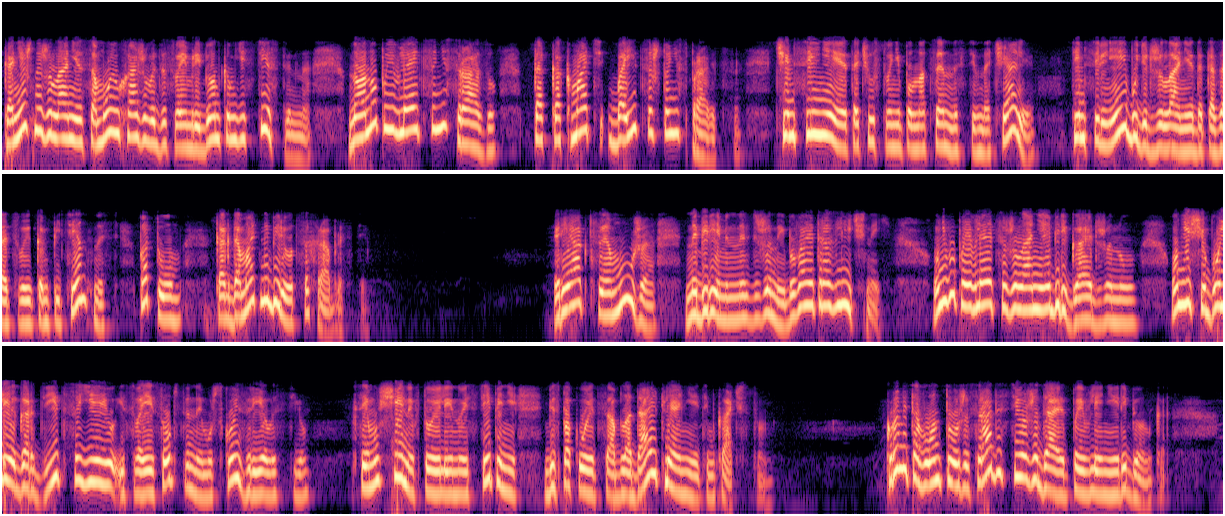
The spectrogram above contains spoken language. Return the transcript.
Конечно, желание самой ухаживать за своим ребенком естественно, но оно появляется не сразу, так как мать боится, что не справится. Чем сильнее это чувство неполноценности в начале – тем сильнее будет желание доказать свою компетентность потом, когда мать наберется храбрости. Реакция мужа на беременность жены бывает различной. У него появляется желание оберегать жену, он еще более гордится ею и своей собственной мужской зрелостью. Все мужчины в той или иной степени беспокоятся, обладают ли они этим качеством. Кроме того, он тоже с радостью ожидает появления ребенка.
